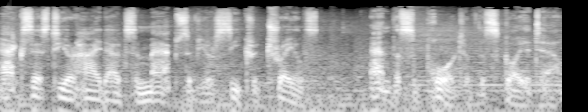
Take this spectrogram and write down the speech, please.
Access to your hideouts and maps of your secret trails. And the support of the Scoia'tael.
